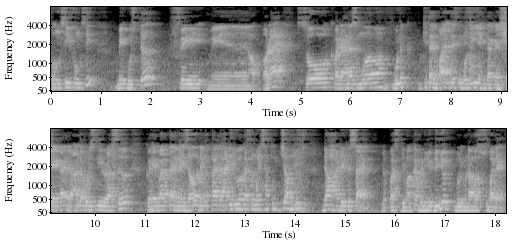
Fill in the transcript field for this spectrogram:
fungsi-fungsi make booster free meal. Alright. So kepada anda semua guna kita ada banyak testimoni yang kita akan sharekan dan anda boleh sendiri rasa kehebatan dengan Izz dengan ada ada juga customer yang satu jam je dah ada kesan lepas dia makan berdenyut-denyut boleh menambah susu badan.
